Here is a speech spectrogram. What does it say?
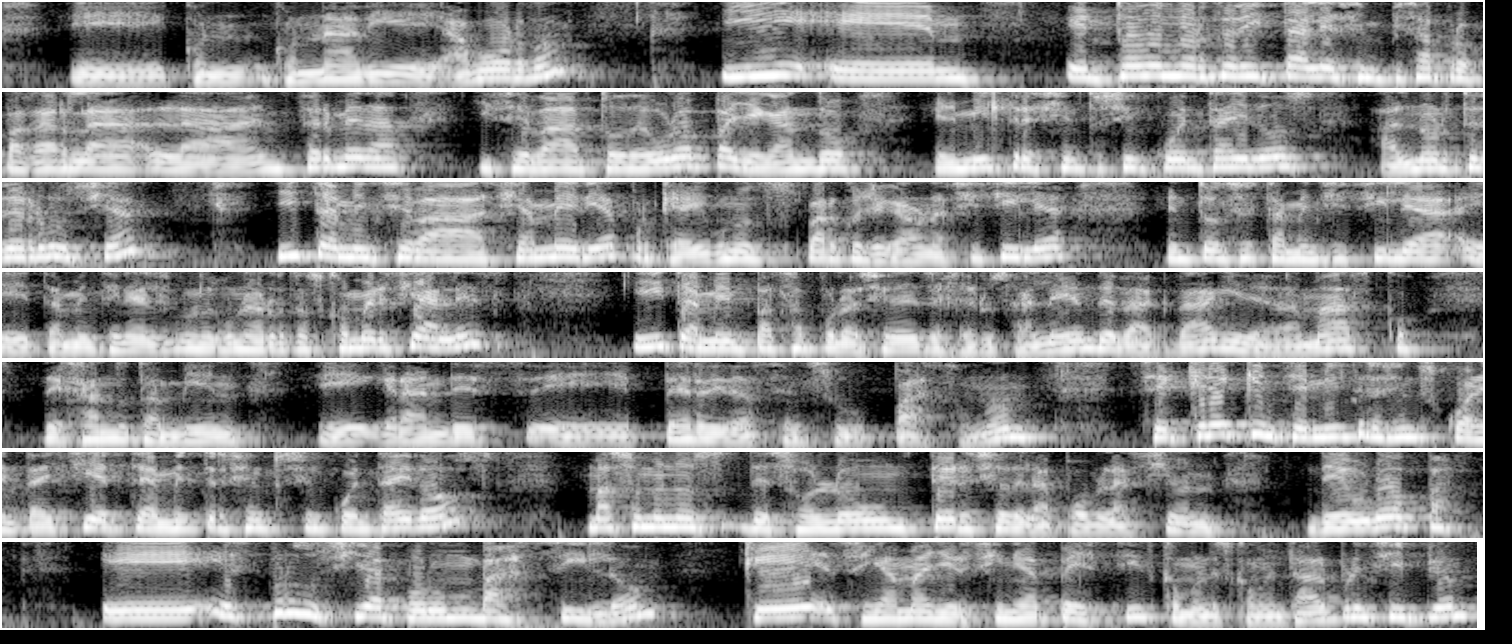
con, con nadie a bordo. Y eh, en todo el norte de Italia se empieza a propagar la, la, enfermedad y se va a toda Europa, llegando en 1352 al norte de Rusia y también se va hacia Media, porque algunos barcos llegaron a Sicilia, entonces también Sicilia eh, también tenía algunas rutas comerciales y también pasa por las ciudades de Jerusalén, de Bagdad y de Damasco, dejando también eh, grandes eh, pérdidas en su paso. ¿no? Se cree que entre 1347 a 1352 más o menos desoló un tercio de la población de Europa. Eh, es producida por un bacilo que se llama Yersinia pestis, como les comentaba al principio,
